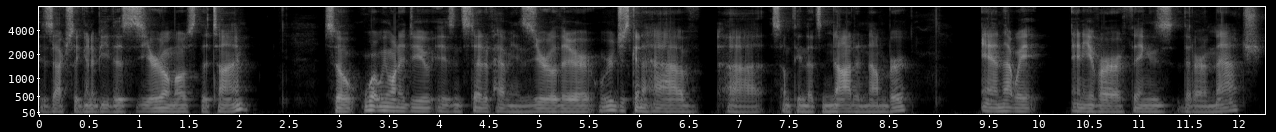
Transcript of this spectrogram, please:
is actually going to be this zero most of the time. So what we want to do is instead of having a zero there, we're just going to have uh, something that's not a number. And that way, any of our things that are a match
